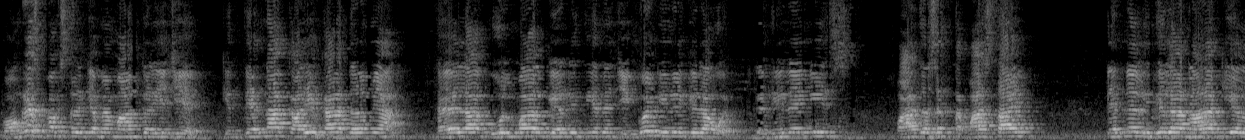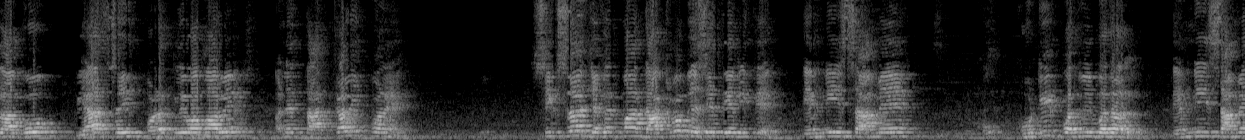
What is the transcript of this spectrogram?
કોંગ્રેસ પક્ષ તરીકે અમે માંગ કરીએ છીએ કે તેમના કાર્યકાળ દરમિયાન થયેલા ગોલમાલ, ગેરરીતિ અને જે કોઈ નિર્ણય કર્યા હોય તે નિર્ણયની પારદર્શક તપાસ થાય. તેમને લીધેલા નાણાકીય લાભો વ્યાજ સહિત પરત લેવામાં આવે અને તાત્કાલિકપણે શિક્ષણ જગતમાં દાખલો બેસે તે રીતે, તેમની સામે ખોટી પદવી બદલ, તેમની સામે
